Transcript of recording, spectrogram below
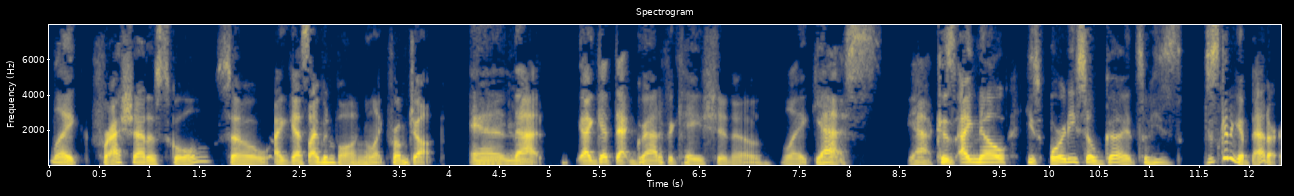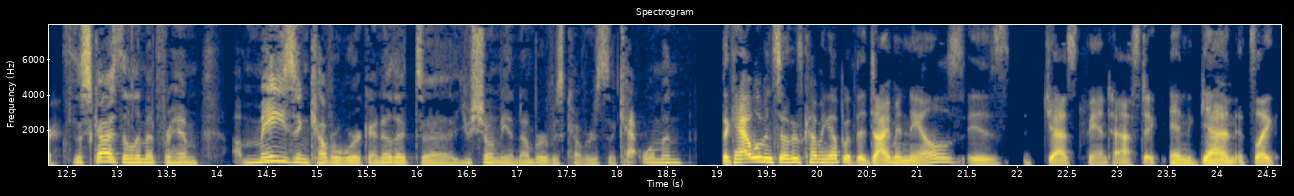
like fresh out of school. So I guess I've been following like from jump and that I get that gratification of like, yes, yeah, cause I know he's already so good. So he's just going to get better. the sky's the limit for him. Amazing cover work. I know that uh, you've shown me a number of his covers. The Catwoman. The Catwoman stuff that's coming up with the diamond nails is just fantastic. And again, it's like,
